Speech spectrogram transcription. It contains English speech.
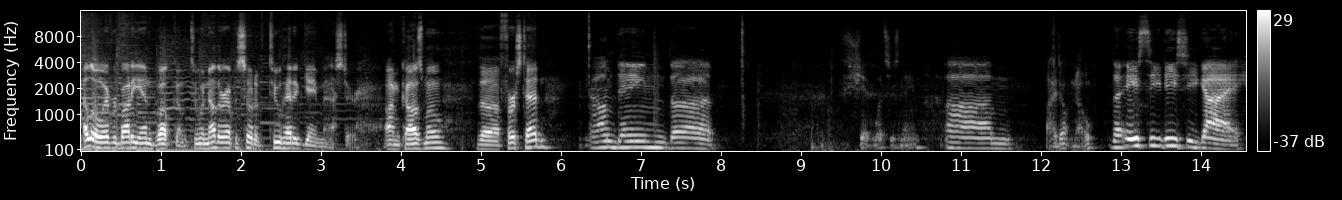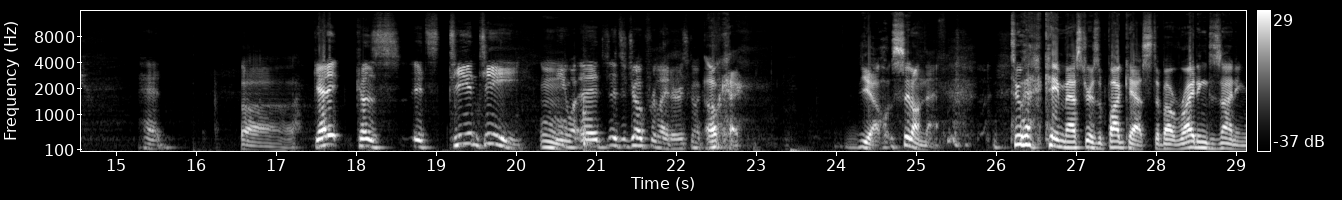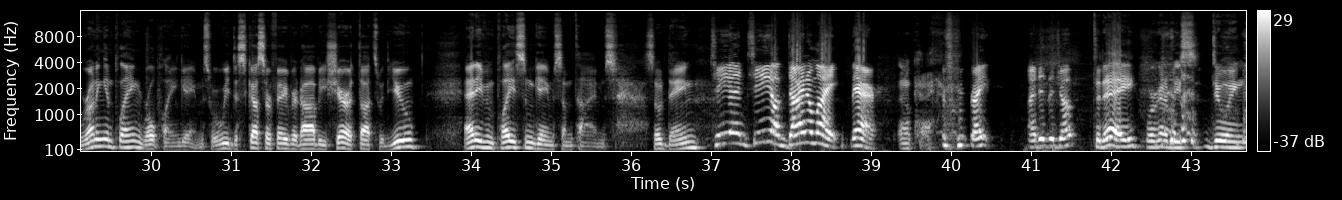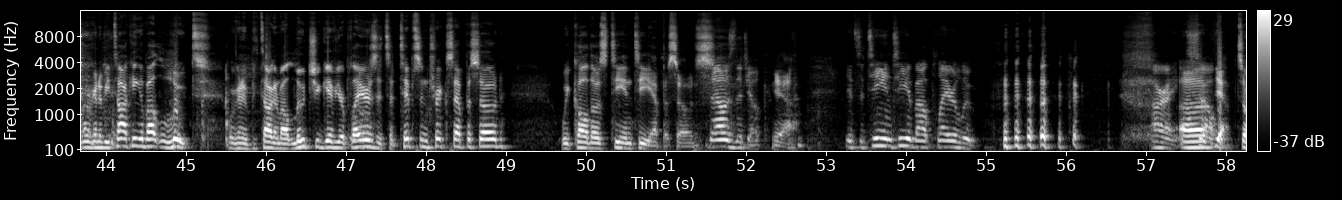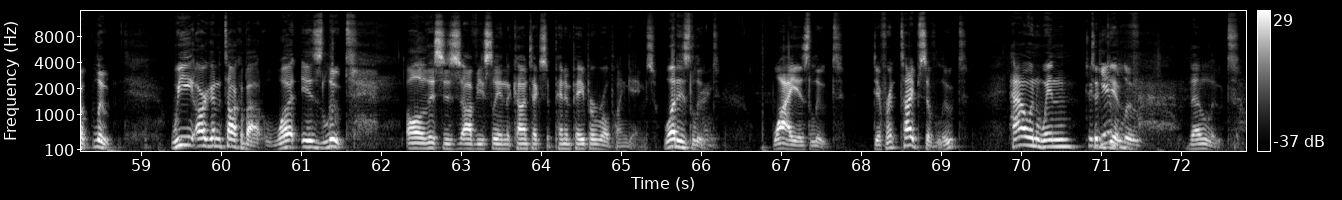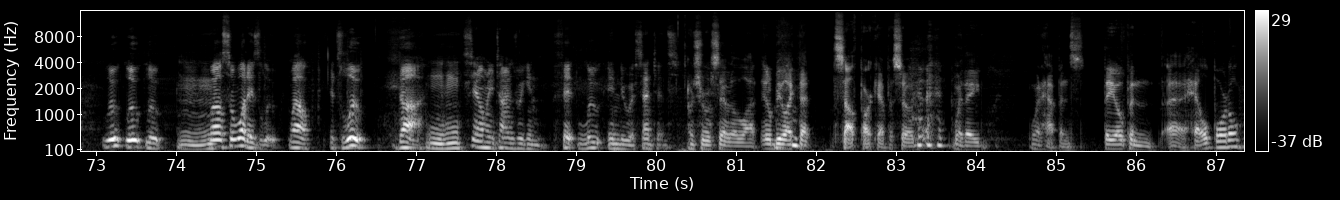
Hello, everybody, and welcome to another episode of Two Headed Game Master. I'm Cosmo, the first head. I'm Dane the shit. What's his name? Um, I don't know. the ACDC guy head. Uh, Get it? Cause it's TNT. mm, Anyway, it's, it's a joke for later. It's gonna. okay. Yeah, sit on that. Two Headed Game Master is a podcast about writing, designing, running, and playing role playing games where we discuss our favorite hobbies, share our thoughts with you, and even play some games sometimes. So, Dane, TNT. I'm dynamite. There. okay. right. I did the joke. Today we're going to be doing we're going to be talking about loot. We're going to be talking about loot you give your players. It's a tips and tricks episode. We call those TNT episodes. That was the joke. Yeah. It's a TNT about player loot. All right. Uh, so yeah, so loot. We are going to talk about what is loot. All of this is obviously in the context of pen and paper role playing games. What is loot? Right. Why is loot? Different types of loot. How and when to, to, give, loot. the loot. Loot, loot, loot. Mm-hmm. Well, so what is loot? Well, it's loot. Duh. Mm-hmm. See how many times we can fit loot into a sentence. I'm sure we'll say it a lot. It'll be like that South Park episode where they, what happens? They open a hell portal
